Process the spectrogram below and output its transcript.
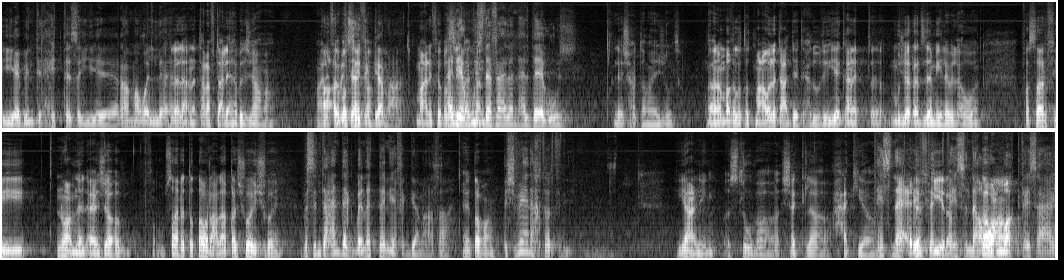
هي بنت الحتة زي راما ولا؟ لا لا أنا تعرفت عليها بالجامعة. معرفة قابلتها بسيطة. في الجامعة. معرفة هل بسيطه يجوز كان. ده فعلا؟ هل ده يجوز؟ ليش حتى ما يجوز؟ أنا ما غلطت معها ولا تعديت حدودي هي كانت مجرد زميلة بالأول. فصار في نوع من الإعجاب وصارت تتطور العلاقة شوي شوي. بس أنت عندك بنات تانية في الجامعة صح؟ إيه طبعا. إشمعنى اخترت دي؟ يعني أسلوبها شكلها حكيها تحس إنها قريبتك تفكيرها. تحس إنها طبعا. أمك تحس حاجة.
